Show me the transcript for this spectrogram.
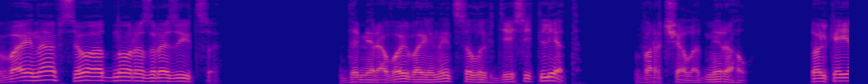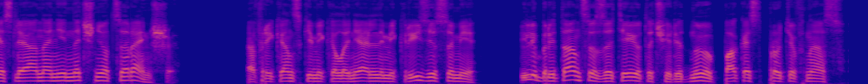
война все одно разразится. До мировой войны целых десять лет, ворчал адмирал только если она не начнется раньше, африканскими колониальными кризисами или британцы затеют очередную пакость против нас.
